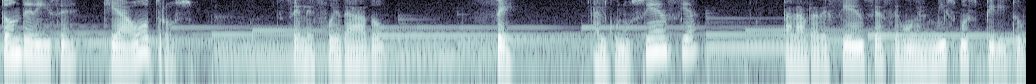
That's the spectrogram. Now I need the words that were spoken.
donde dice que a otros se le fue dado fe, algunos ciencia, palabra de ciencia según el mismo espíritu,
